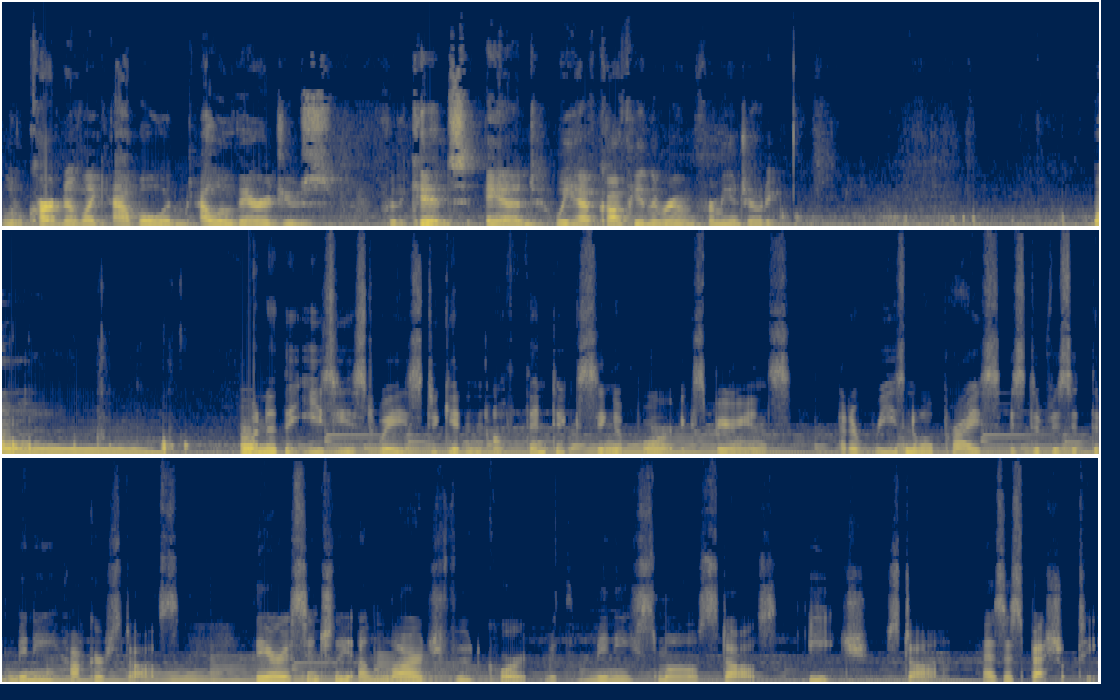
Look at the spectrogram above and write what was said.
a little carton of like apple and aloe vera juice for the kids, and we have coffee in the room for me and Jodie. Boom. One of the easiest ways to get an authentic Singapore experience at a reasonable price is to visit the mini hawker stalls. They are essentially a large food court with many small stalls. Each stall has a specialty.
